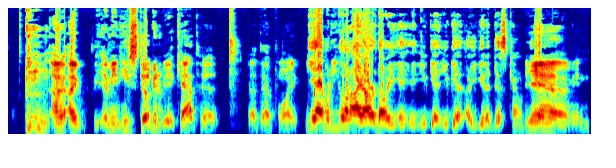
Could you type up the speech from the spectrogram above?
I, I, I mean, he's still going to be a cap hit at that point. Yeah, but you go on IR though, you, you get you get you get a discount. Yeah, I mean,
